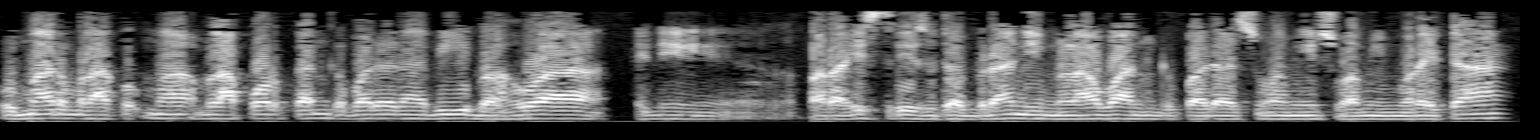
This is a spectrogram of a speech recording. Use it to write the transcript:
Umar melaporkan kepada Nabi bahwa ini para istri sudah berani melawan kepada suami-suami mereka,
